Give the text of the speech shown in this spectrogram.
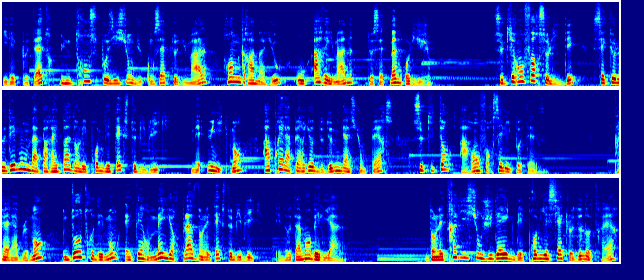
Il est peut-être une transposition du concept du mal, Hangramayu ou Ahriman de cette même religion. Ce qui renforce l'idée, c'est que le démon n'apparaît pas dans les premiers textes bibliques, mais uniquement après la période de domination perse, ce qui tend à renforcer l'hypothèse. Préalablement, d'autres démons étaient en meilleure place dans les textes bibliques, et notamment Bélial. Dans les traditions judaïques des premiers siècles de notre ère,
